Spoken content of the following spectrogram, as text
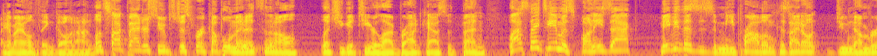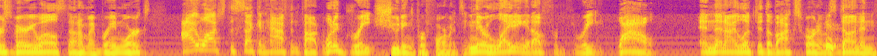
I got my own thing going on. Let's talk Badgers hoops just for a couple of minutes, and then I'll let you get to your live broadcast with Ben. Last night's game was funny, Zach. Maybe this is a me problem because I don't do numbers very well. It's not how my brain works. I watched the second half and thought, what a great shooting performance. I mean, they're lighting it up from three. Wow. And then I looked at the box score and it was done, and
